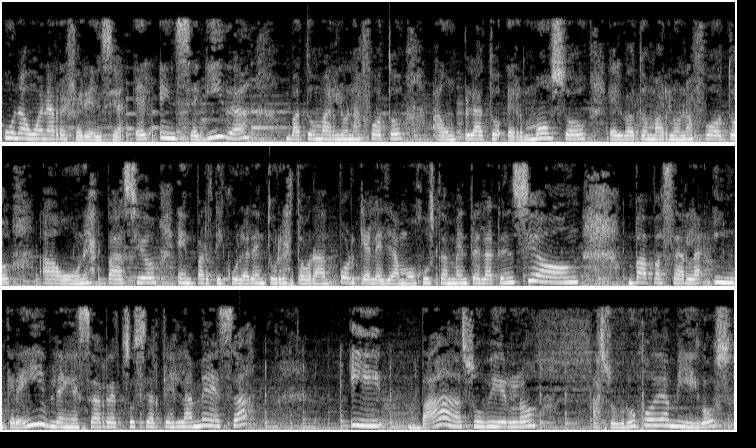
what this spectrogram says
una buena referencia. Él enseguida va a tomarle una foto a un plato hermoso, él va a tomarle una foto a un espacio en particular en tu restaurante porque le llamó justamente la atención, va a pasarla increíble en esa red social que es la mesa y va a subirlo a su grupo de amigos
